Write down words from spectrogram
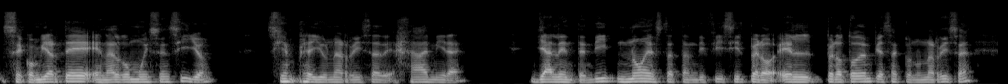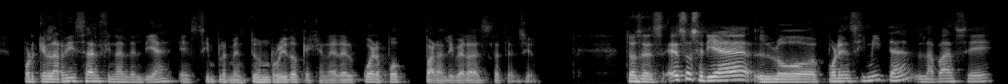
se convierte en algo muy sencillo, siempre hay una risa de, ah, mira, ya le entendí, no está tan difícil, pero, el, pero todo empieza con una risa, porque la risa al final del día es simplemente un ruido que genera el cuerpo para liberar esta tensión. Entonces, eso sería lo por encimita, la base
